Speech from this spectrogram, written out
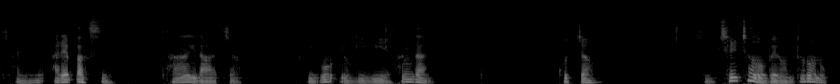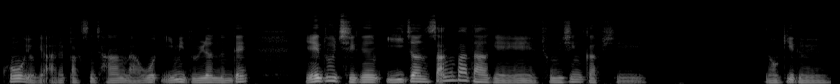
자, 여기 아래 박스 장악이 나왔죠. 그리고 여기 위에 상단 고점 지금 7,500원 뚫어놓고 여기 아래 박스는 장악 나오고 이미 눌렸는데 얘도 지금 이전 쌍바닥의 중심값이 여기를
